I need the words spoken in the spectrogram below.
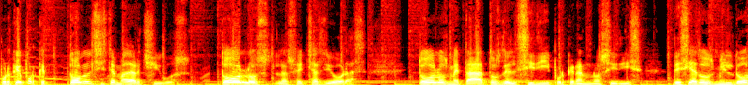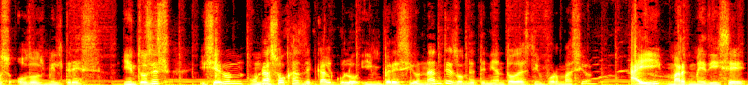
¿Por qué? Porque todo el sistema de archivos, todas las fechas y horas, todos los metadatos del CD, porque eran unos CDs, decía 2002 o 2003. Y entonces hicieron unas hojas de cálculo impresionantes donde tenían toda esta información. Ahí Mark me dice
